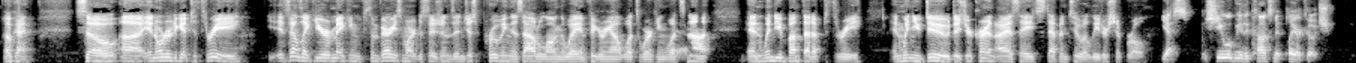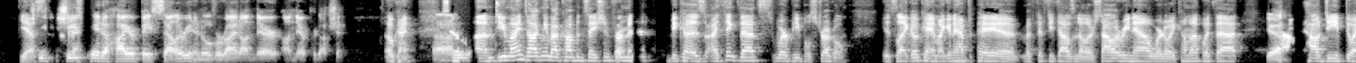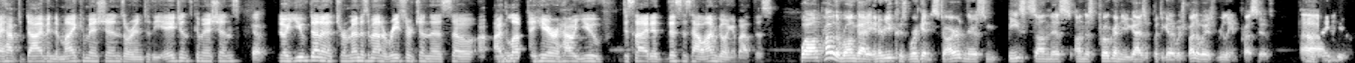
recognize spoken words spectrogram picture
Okay. So, uh, in order to get to three, it sounds like you're making some very smart decisions and just proving this out along the way and figuring out what's working, what's yeah. not. And when do you bump that up to three? And when you do, does your current ISA step into a leadership role? Yes, she will be the consummate player coach. Yes, she, she's okay. paid a higher base salary and an override on their on their production. Okay. Um, so, um, do you mind talking about compensation for a minute? Because I think that's where people struggle. It's like, okay, am I going to have to pay a, a fifty thousand dollars salary now? Where do I come up with that? Yeah. How, how, deep do I have to dive into my commissions or into the agent's commissions? Yep. So you've done a tremendous amount of research in this. So I'd mm-hmm. love to hear how you've decided this is how I'm going about this. Well, I'm probably the wrong guy to interview because we're getting started, and there's some beasts on this on this program that you guys have put together, which, by the way, is really impressive. Oh, um,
